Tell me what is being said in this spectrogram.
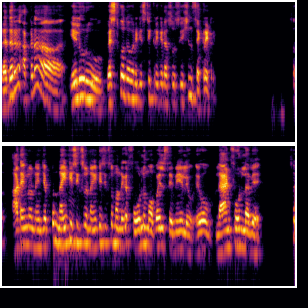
బ్రదర్ అక్కడ Eluru west Godavari district cricket association secretary. So ఆ టైంలో నేను చెప్తాను నైన్టీ సిక్స్లో నైన్టీ సిక్స్లో మన దగ్గర ఫోన్లు మొబైల్స్ ఏమీ లేవు. ఏవో ల్యాండ్ ఫోన్లు అవే. సో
